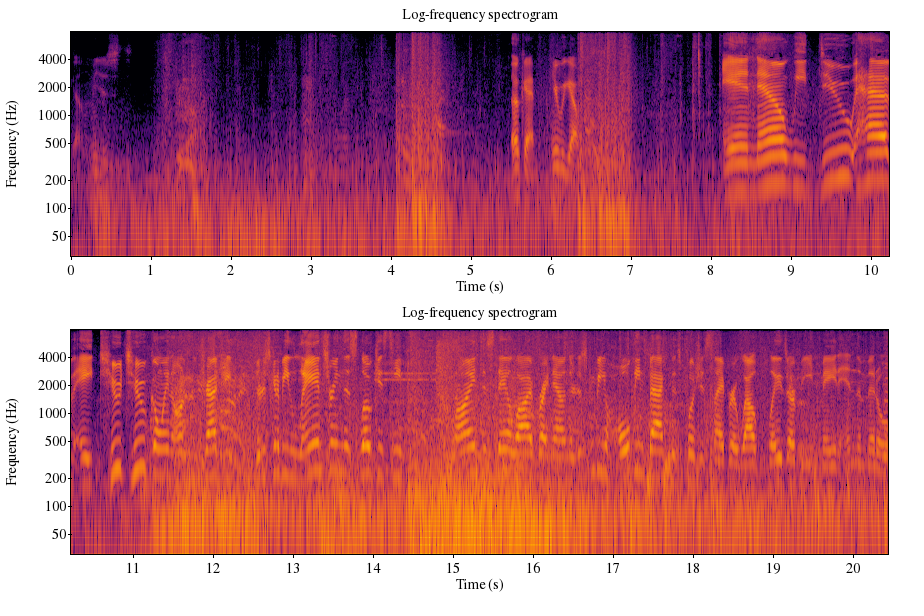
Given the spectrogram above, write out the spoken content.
Yeah, let me just. Okay, here we go. And now we do have a 2-2 going on for Tragedy. They're just going to be lancering this Locust team, trying to stay alive right now, and they're just going to be holding back this push at Sniper while plays are being made in the middle.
